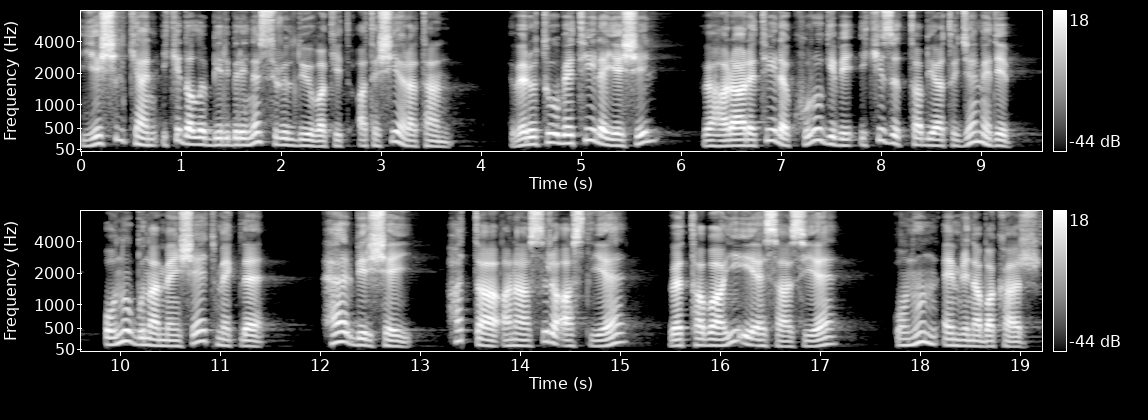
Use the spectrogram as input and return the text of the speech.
yeşilken iki dalı birbirine sürüldüğü vakit ateşi yaratan ve rutubetiyle yeşil ve hararetiyle kuru gibi iki zıt tabiatı cem edip onu buna menşe etmekle her bir şey hatta anasır-ı asliye ve tabai-i esasiye onun emrine bakar,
